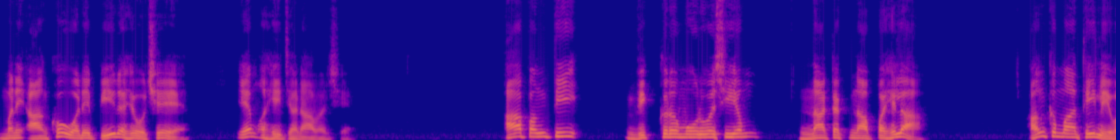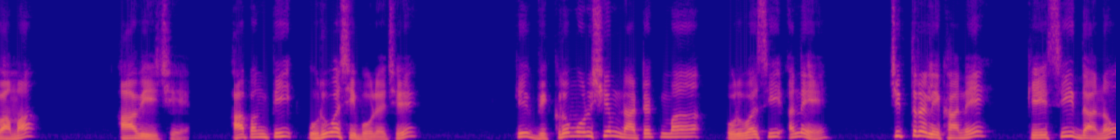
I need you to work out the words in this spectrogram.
મને આંખો વડે પી રહ્યો છે. એમ અહીં જણાવે છે. આ પંક્તિ વિક્રમોર્વશીયમ નાટકના પહેલા અંકમાંથી લેવામાં આવી છે. આ પંક્તિ ઉર્વશી બોલે છે કે વિક્રમોર્શિયમ નાટકમાં ઉર્વશી અને ચિત્રલેખાને કેસી દાનવ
